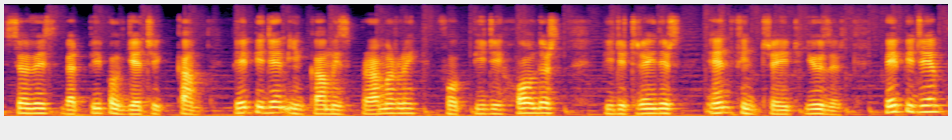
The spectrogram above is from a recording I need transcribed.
service that people get income. PayPDM income is primarily for PD holders, PD traders, and FinTrade users. PayPDM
